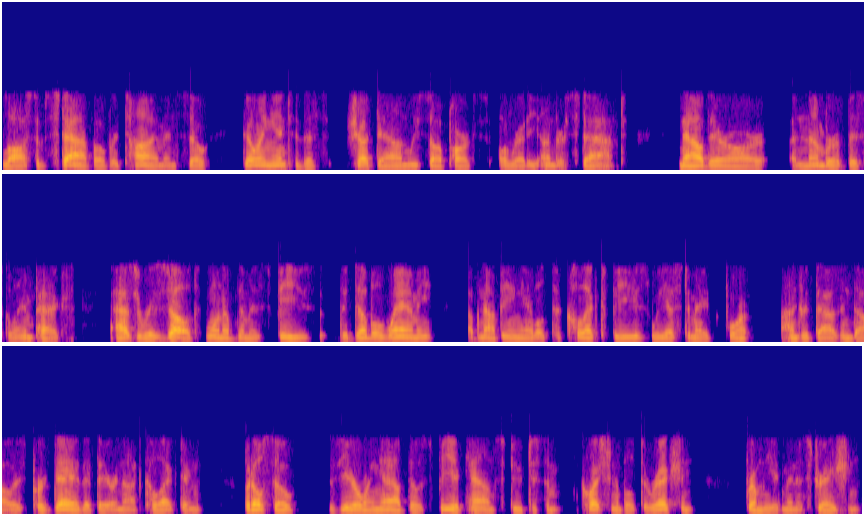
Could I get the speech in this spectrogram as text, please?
loss of staff over time. And so going into this shutdown, we saw parks already understaffed. Now there are a number of fiscal impacts as a result. One of them is fees, the double whammy of not being able to collect fees. We estimate $400,000 per day that they are not collecting, but also zeroing out those fee accounts due to some questionable direction from the administration.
